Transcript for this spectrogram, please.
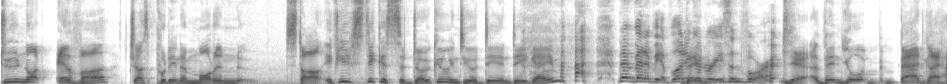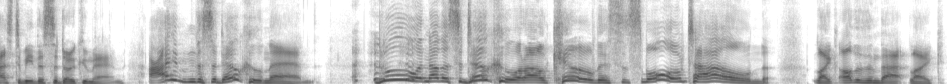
Do not ever just put in a modern style. If you stick a Sudoku into your D&D game, There better be a bloody Then- good reason for it. yeah, then your bad guy has to be the Sudoku man. I'm the Sudoku man. Do another Sudoku or I'll kill this small town. Like other than that, like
